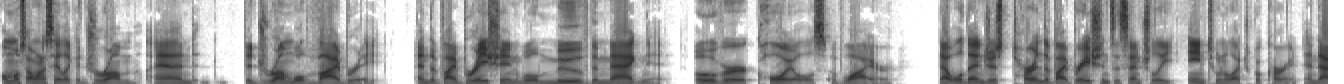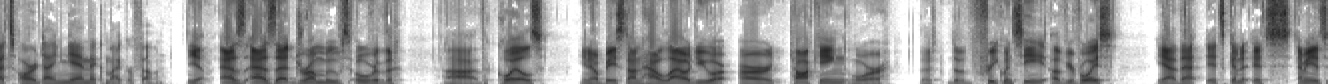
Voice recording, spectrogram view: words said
almost I want to say like a drum, and the drum will vibrate, and the vibration will move the magnet over coils of wire that will then just turn the vibrations essentially into an electrical current, and that's our dynamic microphone. Yeah, as as that drum moves over the uh, the coils, you know, based on how loud you are, are talking or the the frequency of your voice. Yeah, that it's gonna. It's. I mean, it's.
